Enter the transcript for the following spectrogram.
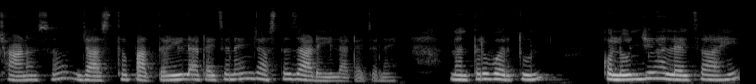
छान असं जास्त पातळी लाटायचं नाही जास्त जाडही लाटायचं नाही. नंतर वरतून कलोंजी घालायचं आहे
